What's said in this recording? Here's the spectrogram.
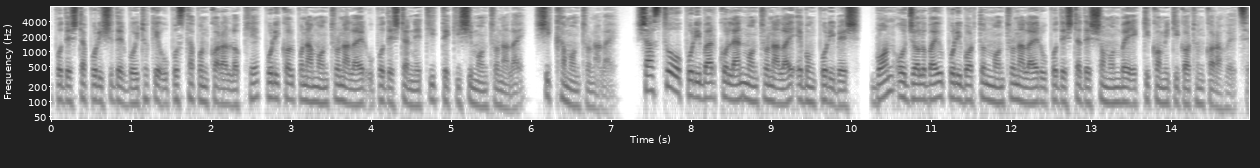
উপদেষ্টা পরিষদের বৈঠকে উপস্থাপন করার লক্ষ্যে পরিকল্পনা মন্ত্রণালয়ের উপদেষ্টার নেতৃত্বে কৃষি মন্ত্রণালয়, শিক্ষা মন্ত্রণালয়, স্বাস্থ্য ও পরিবার কল্যাণ মন্ত্রণালয় এবং পরিবেশ, বন ও জলবায়ু পরিবর্তন মন্ত্রণালয়ের উপদেষ্টাদের সমন্বয়ে একটি কমিটি গঠন করা হয়েছে।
